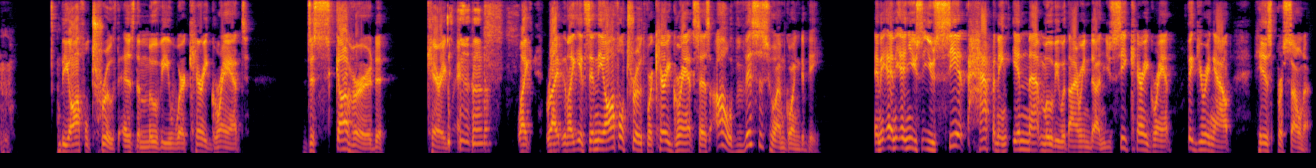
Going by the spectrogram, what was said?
The Awful Truth as the movie where Cary Grant discovered Cary Grant. like, right? Like, it's in The Awful Truth where Cary Grant says, Oh, this is who I'm going to be. And, and, and you, you see it happening in that movie with Irene Dunne. You see Cary Grant figuring out his persona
